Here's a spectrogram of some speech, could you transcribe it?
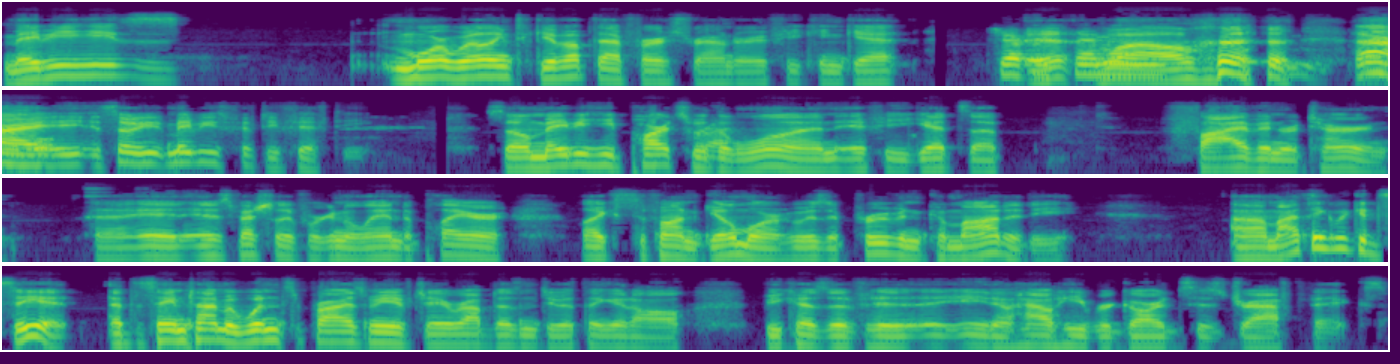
maybe he's more willing to give up that first rounder if he can get Jeffrey. Simmons. Well, all right, so maybe he's 50 50. So maybe he parts with Right. a one if he gets a five in return. Uh, and, and especially if we're going to land a player like Stephon Gilmore, who is a proven commodity. Um, I think we could see it. At the same time, it wouldn't surprise me if J. Rob doesn't do a thing at all because of his, you know, how he regards his draft picks.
